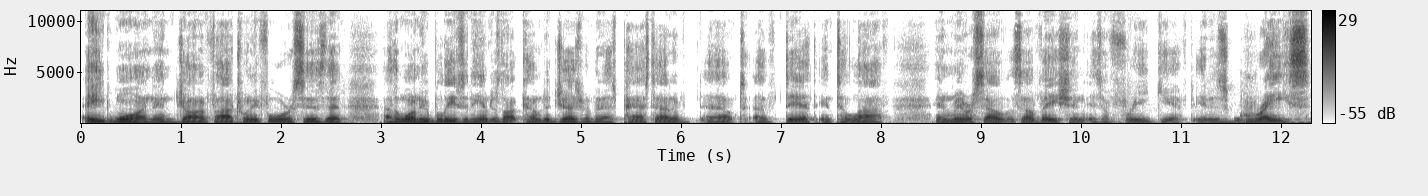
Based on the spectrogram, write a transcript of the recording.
8 1 and John five twenty four says that uh, the one who believes in him does not come to judgment, but has passed out of out of death into life. And remember, sal- salvation is a free gift. It is grace,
